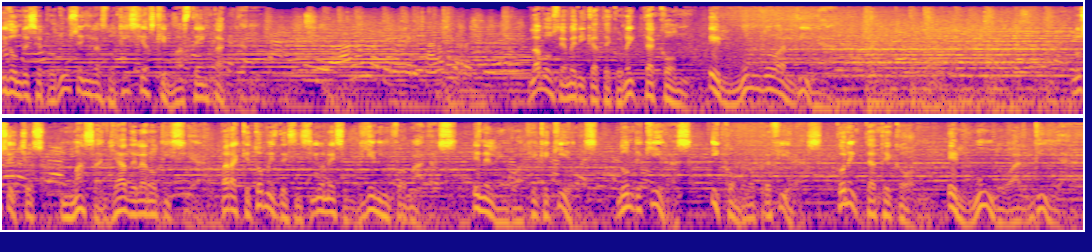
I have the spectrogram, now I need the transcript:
y donde se producen las noticias que más te impactan. La Voz de América te conecta con El Mundo al Día los hechos más allá de la noticia, para que tomes decisiones bien informadas, en el lenguaje que quieras, donde quieras y como lo prefieras. Conéctate con El Mundo al Día.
